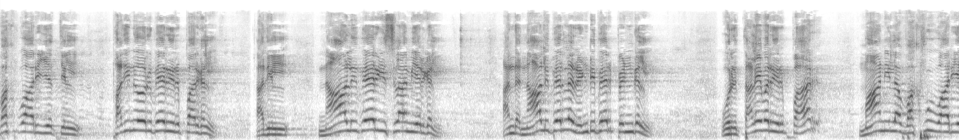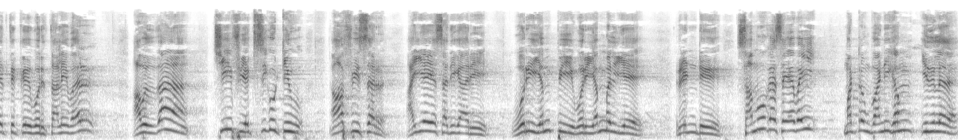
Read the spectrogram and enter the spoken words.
வக்ஃப் வாரியத்தில் பதினோரு பேர் இருப்பார்கள். அதில் நாலு பேர் இஸ்லாமியர்கள். அந்த நாலு பேரில் ரெண்டு பேர் பெண்கள். ஒரு தலைவர் இருப்பார் மாநில வக்ஃபு வாரியத்துக்கு ஒரு தலைவர் அவர்தான் சீஃப் எக்ஸிகியூட்டிவ் ஆஃபீஸர் ஐஏஎஸ் அதிகாரி ஒரு எம்பி ஒரு எம்எல்ஏ ரெண்டு சமூக சேவை மற்றும் வணிகம் இதில்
